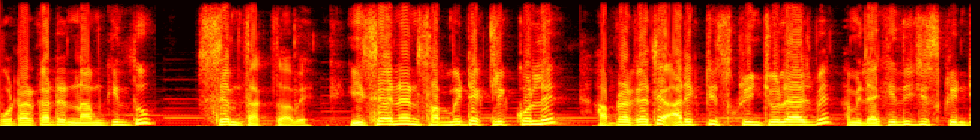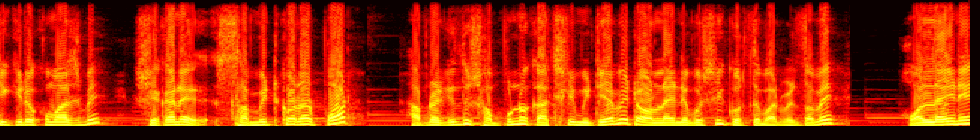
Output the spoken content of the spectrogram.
ভোটার কার্ডের নাম কিন্তু সেম থাকতে হবে। ই সাইন অ্যান্ড সাবমিটে ক্লিক করলে আপনার কাছে আরেকটি স্ক্রিন চলে আসবে। আমি দেখিয়ে দিচ্ছি স্ক্রিনটি কীরকম আসবে। সেখানে সাবমিট করার পর আপনার কিন্তু সম্পূর্ণ কাজটি মিটে যাবে। এটা অনলাইনে বসেই করতে পারবেন। তবে অনলাইনে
